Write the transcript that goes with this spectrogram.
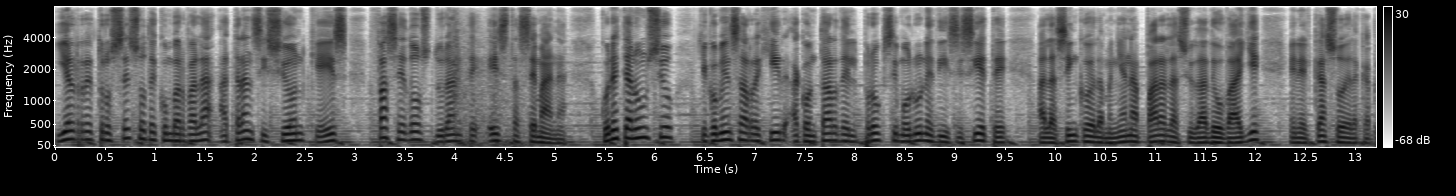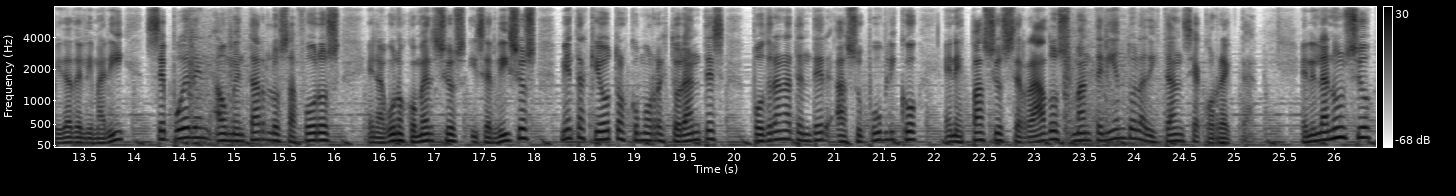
y el retroceso de Conbarbalá a transición, que es fase 2 durante esta semana. Con este anuncio, que comienza a regir a contar del próximo lunes 17 a las 5 de la mañana para la ciudad de Ovalle, en el caso de la capital de Limarí, se pueden aumentar los aforos en algunos comercios y servicios, mientras que otros como restaurantes podrán atender a su público en espacios cerrados manteniendo la distancia correcta. En el anuncio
